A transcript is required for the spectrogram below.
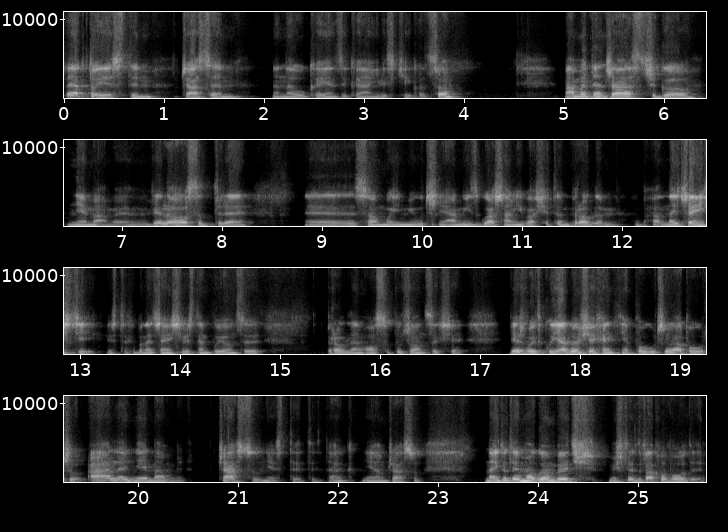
To jak to jest z tym czasem na naukę języka angielskiego, co? Mamy ten czas, czy go nie mamy? Wiele osób, które e, są moimi uczniami, zgłasza mi właśnie ten problem. Chyba najczęściej, jest to chyba najczęściej występujący problem osób uczących się. Wiesz Wojtku, ja bym się chętnie pouczyła, pouczył, ale nie mam czasu niestety, tak? Nie mam czasu. No i tutaj mogą być, myślę, dwa powody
